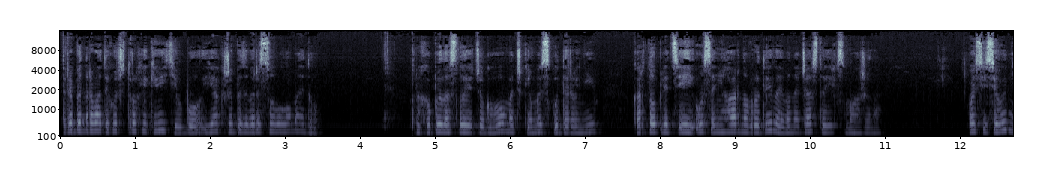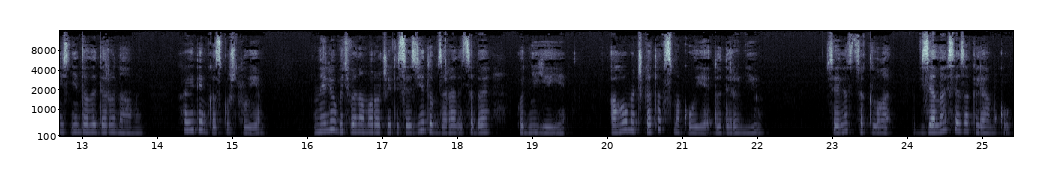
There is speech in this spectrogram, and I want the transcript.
Треба нарвати хоч трохи квітів, бо як же без вересового меду? Прихопила слоєчок гомачки, миску деронів. Картопля цієї осені гарно вродила, і вона часто їх смажила. Ось і сьогодні снідали дарунами. Хай і димка скуштує. Не любить вона морочитися з дідом заради себе однієї, а гомочка так смакує до деронів. Взялася, за клямку.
